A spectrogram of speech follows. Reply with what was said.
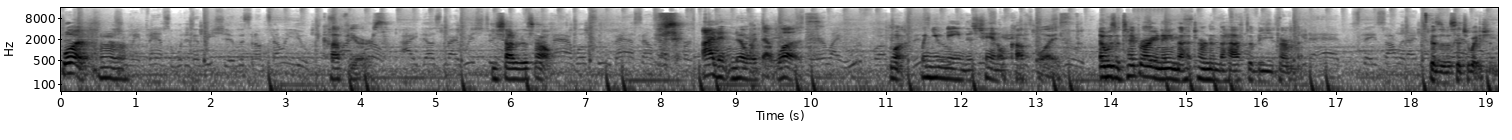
what? Cuff yours. He shouted us out. I didn't know what that was What? when you named this channel Cuff Boys. It was a temporary name that turned into have to be permanent because of the situation.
